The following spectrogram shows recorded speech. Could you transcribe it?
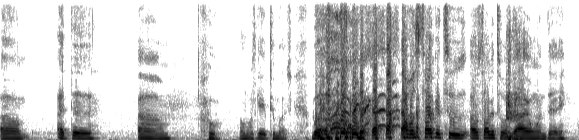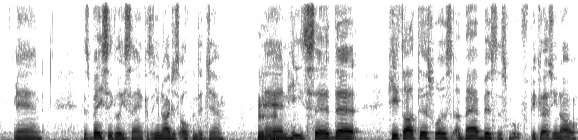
um, at the, um, whew, almost gave too much, but I was talking to I was talking to a guy one day, and he's basically saying because you know I just opened the gym, Mhm. and he said that he thought this was a bad business move because you know,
